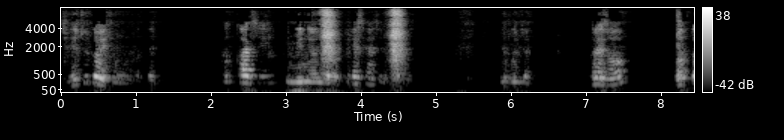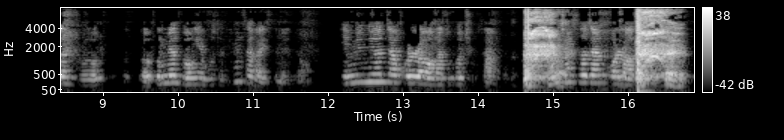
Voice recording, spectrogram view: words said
제주도의 경우는 어땠냐? 끝까지 인민연대를 폐쇄하지 못했어요. 유분전. 그래서 어떤 그 어, 읍면동에 무슨 행사가 있으면요, 인민위원장 올라와가지고 축사하고 경찰서장 올라와가지고.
